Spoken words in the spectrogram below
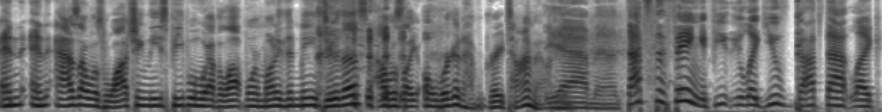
and and as I was watching these people who have a lot more money than me do this, I was like, "Oh, we're gonna have a great time out here." Yeah, man. That's the thing. If you you- like you've got that like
